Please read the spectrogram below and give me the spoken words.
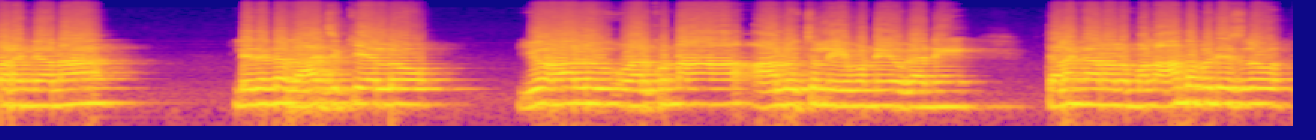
పరంగానా లేదంటే రాజకీయాల్లో వ్యూహాలు వారికున్న ఆలోచనలు ఏమున్నాయో కానీ తెలంగాణలో మళ్ళీ ఆంధ్రప్రదేశ్లో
